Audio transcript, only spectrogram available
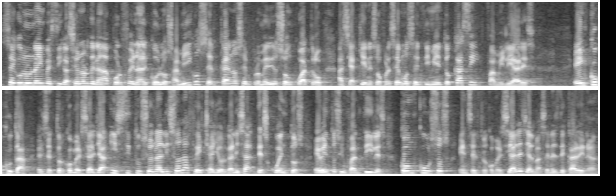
Según una investigación ordenada por FENALCO, los amigos cercanos en promedio son cuatro, hacia quienes ofrecemos sentimientos casi familiares. En Cúcuta, el sector comercial ya institucionalizó la fecha y organiza descuentos, eventos infantiles, concursos en centros comerciales y almacenes de cadena.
